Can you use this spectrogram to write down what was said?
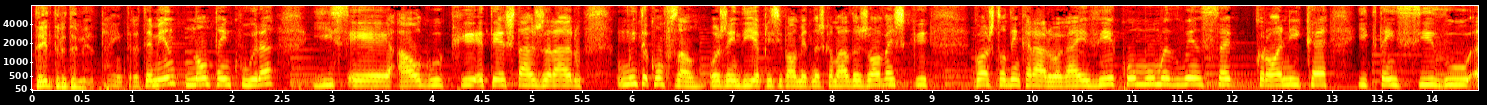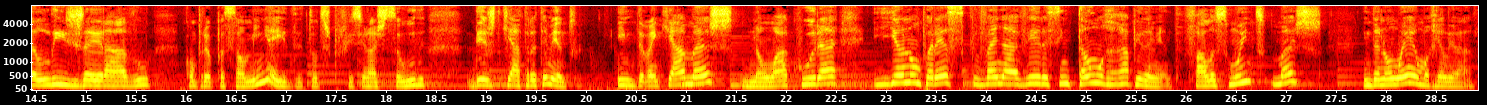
tem tratamento? Tem tratamento, não tem cura e isso é algo que até está a gerar muita confusão hoje em dia, principalmente nas camadas jovens que gostam de encarar o HIV como uma doença crónica e que tem sido aligeirado, com preocupação minha e de todos os profissionais de saúde, desde que há tratamento. Ainda bem que há, mas não há cura e eu não parece que venha a haver assim tão rapidamente. Fala-se muito, mas ainda não é uma realidade.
